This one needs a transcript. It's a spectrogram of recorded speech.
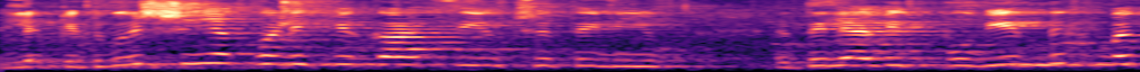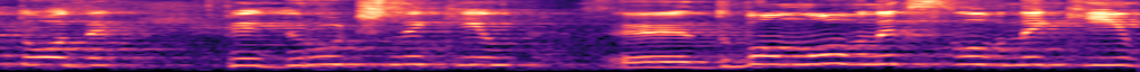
для підвищення кваліфікації вчителів, для відповідних методик, підручників, е, двомовних словників,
